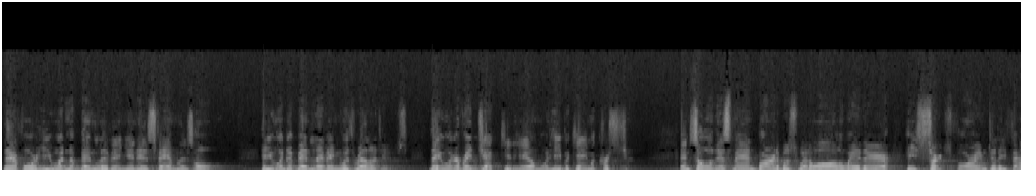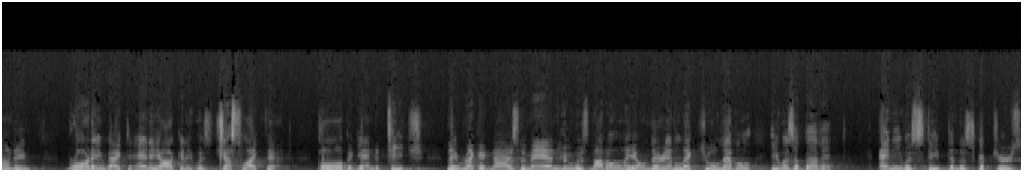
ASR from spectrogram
Therefore, he wouldn't have been living in his family's home. He wouldn't have been living with relatives. They would have rejected him when he became a Christian. And so this man Barnabas went all the way there. He searched for him till he found him, brought him back to Antioch, and it was just like that. Paul began to teach. They recognized a man who was not only on their intellectual level, he was above it and he was steeped in the scriptures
